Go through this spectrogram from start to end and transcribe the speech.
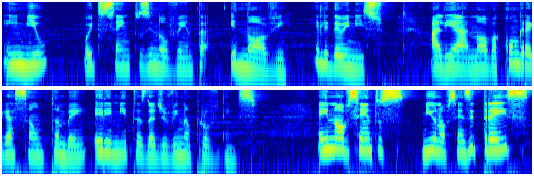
Em 1899, ele deu início ali à nova congregação também Eremitas da Divina Providência. Em 900, 1903,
